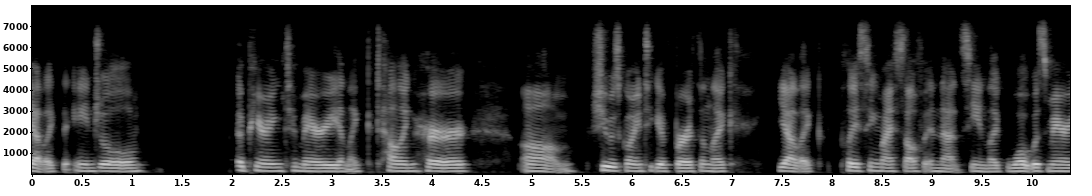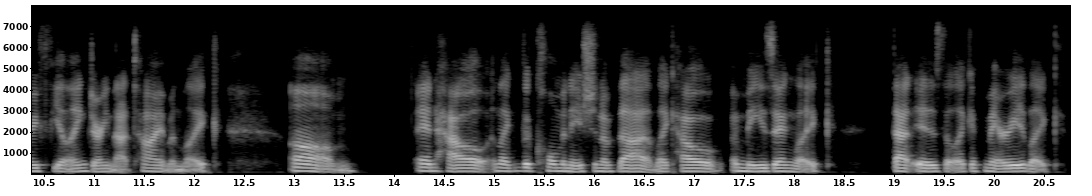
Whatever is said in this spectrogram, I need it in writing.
yeah like the angel appearing to mary and like telling her um she was going to give birth and like yeah like placing myself in that scene like what was mary feeling during that time and like um and how and like the culmination of that like how amazing like that is that like if Mary like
